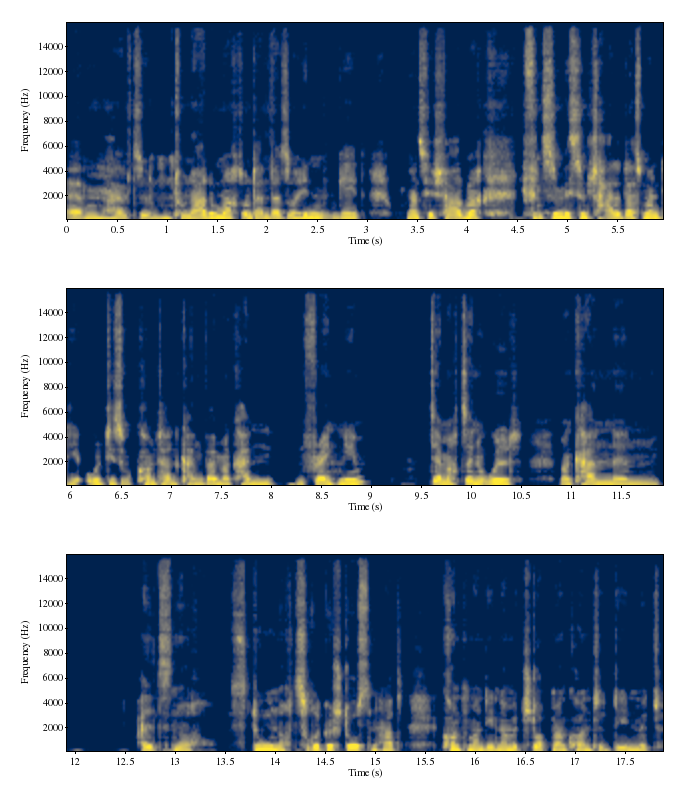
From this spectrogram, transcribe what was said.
ähm, halt so einen Tornado macht und dann da so hingeht und ganz viel Schaden macht. Ich finde es ein bisschen schade, dass man die Ulti so kontern kann, weil man kann einen Frank nehmen, der macht seine Ult. Man kann einen, als noch Stu noch zurückgestoßen hat, konnte man den damit stoppen. Man konnte den mit,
